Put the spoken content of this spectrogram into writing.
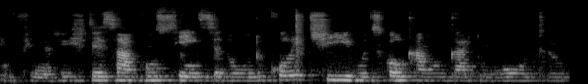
enfim, a gente ter essa consciência do, do coletivo, de se colocar no lugar do outro.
